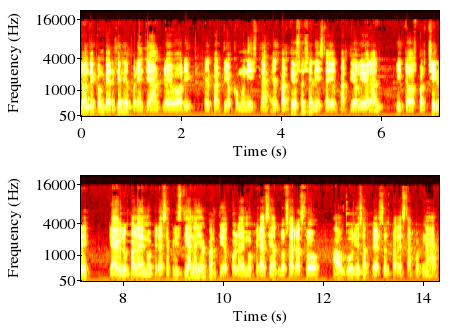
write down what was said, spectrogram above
donde convergen el Frente Amplio de Boric, el Partido Comunista, el Partido Socialista y el Partido Liberal, y Todos por Chile, que agrupa la democracia cristiana y al Partido por la Democracia, los arrasó augurios adversos para esta jornada.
